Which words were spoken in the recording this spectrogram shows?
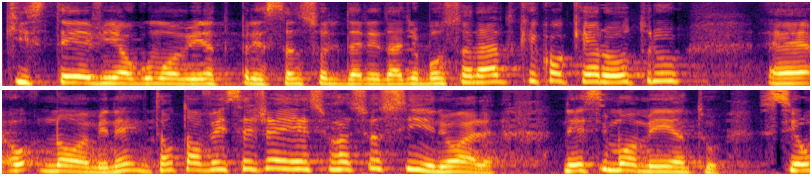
que esteve em algum momento prestando solidariedade a Bolsonaro do que qualquer outro é, nome, né? Então talvez seja esse o raciocínio. Olha, nesse momento, se eu,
